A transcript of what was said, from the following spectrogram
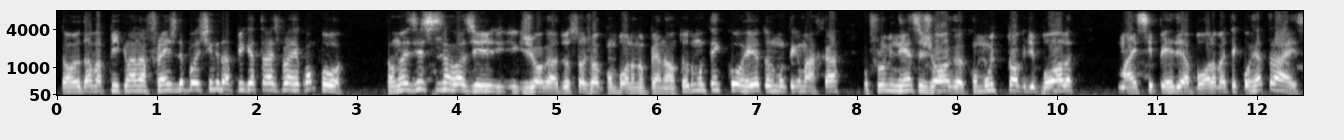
Então eu dava pique lá na frente, depois tinha que dar pique atrás para recompor. Então não existe esse negócio de, de jogador só joga com bola no pé, não. Todo mundo tem que correr, todo mundo tem que marcar. O Fluminense joga com muito toque de bola, mas se perder a bola vai ter que correr atrás.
